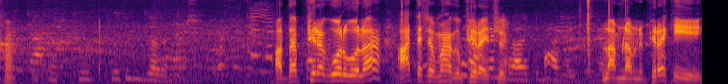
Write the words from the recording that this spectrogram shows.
हां. आता फिरा गोल गोल आत्याच्या मागं फिरायचं. लांब लांबनं फिरा की.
